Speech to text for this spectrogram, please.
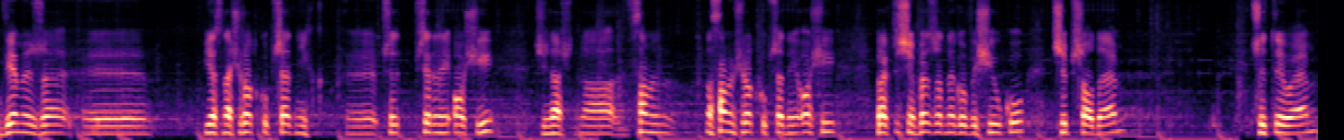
wiemy, że y, jest na środku przednich, y, prze- przedniej osi, czyli na, na, samym, na samym środku przedniej osi, praktycznie bez żadnego wysiłku, czy przodem, czy tyłem,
